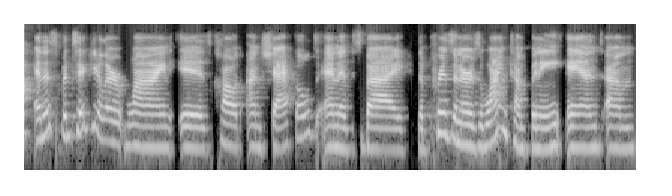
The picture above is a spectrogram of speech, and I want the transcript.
and this particular wine is called Unshackled, and it's by the Prisoners Wine Company. And um,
